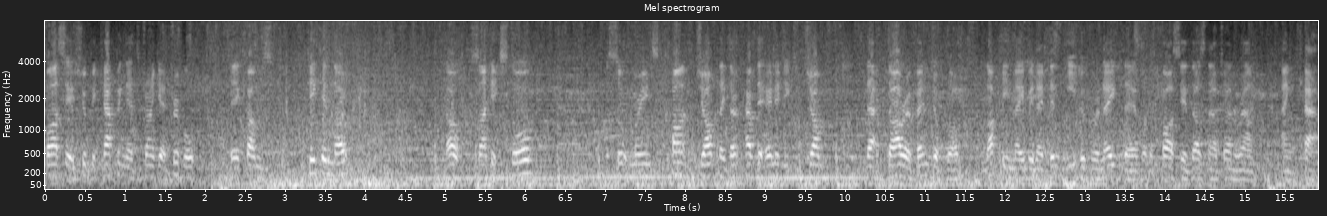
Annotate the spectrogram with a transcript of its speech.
Farseer should be capping there to try and get a triple. Here comes Kickin though. Oh, Psychic Storm. Assault Marines can't jump. They don't have the energy to jump that Dire Avenger blob. Lucky maybe they didn't eat a grenade there, but the Farseer does now turn around and cap.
